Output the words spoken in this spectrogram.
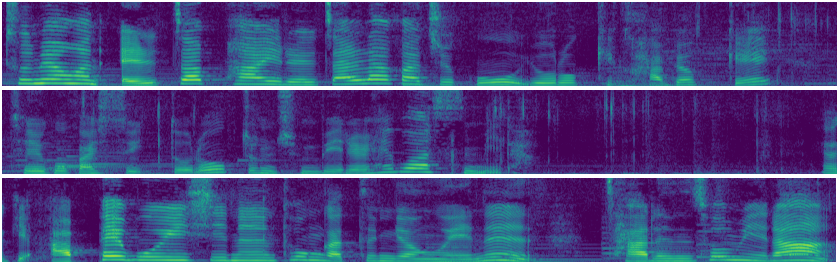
투명한 L자 파일을 잘라가지고 이렇게 가볍게 들고 갈 수 있도록 좀 준비를 해보았습니다. 여기 앞에 보이시는 통 같은 경우에는 자른 솜이랑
